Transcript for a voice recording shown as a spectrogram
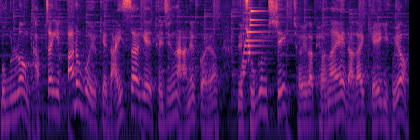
뭐 물론 갑자기 빠르고 이렇게 나이스하게 되지는 않을 거예요. 근데 조금씩 저희가 변화해 나갈 계획이고요.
